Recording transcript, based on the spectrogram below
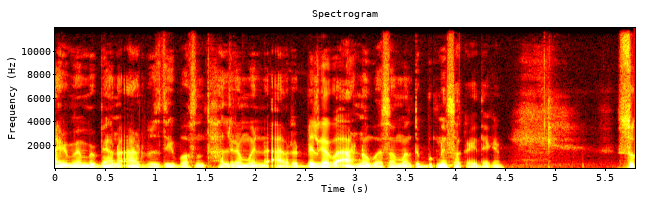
आई रिमेम्बर बिहान आठ बजीदेखि बस्नु थालेर मैले बेलुकाको आठ नौ बजीसम्म मैले त्यो बुक नै सकाइदिएँ क्या। सो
